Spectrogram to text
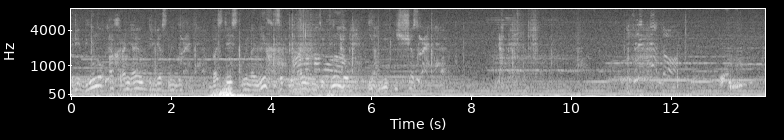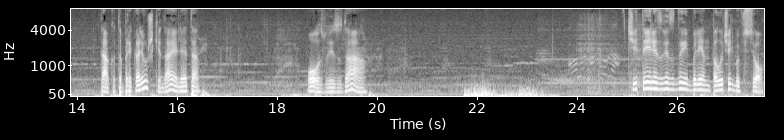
Рябину охраняют древесные духи. Воздействуй на них заклинанием Дефиндо, и они исчезнут. Так, это приколюшки, да, или это... О, звезда. Четыре звезды, блин, получить бы все.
